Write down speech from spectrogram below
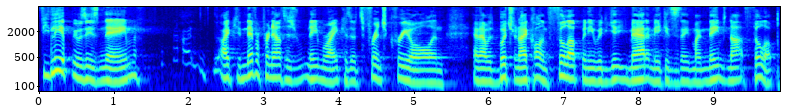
Philippe was his name. I could never pronounce his name right because it's French Creole, and, and I was butchering. I call him Philip, and he would get mad at me because my name's not Philip,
